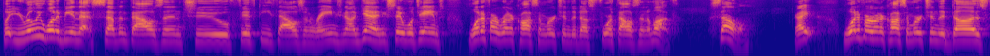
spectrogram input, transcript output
But you really want to be in that 7,000 to 50,000 range. Now, again, you say, well, James, what if I run across a merchant that does 4,000 a month? Sell them, right? What if I run across a merchant that does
